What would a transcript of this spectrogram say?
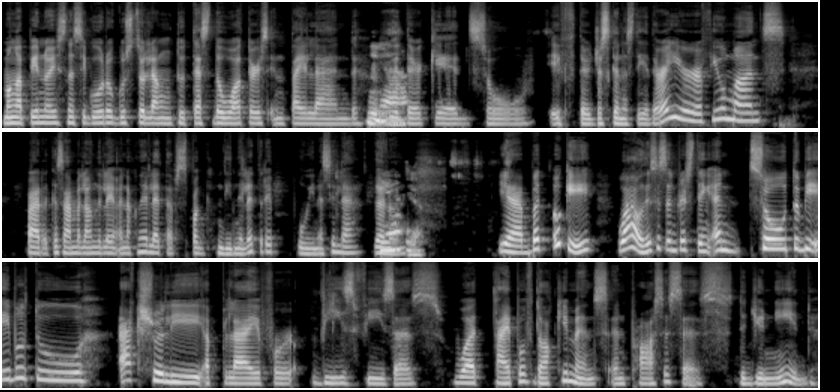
mga Pinoys na siguro gusto lang to test the waters in Thailand Mm. with their kids. So, if they're just gonna stay there a year, a few months, para kasama lang nila yung anak nila, tapos pag hindi nila trip, uwi na sila. Ganon. Yeah. Yeah, but okay. Wow, this is interesting. And so to be able to actually apply for these visas, what type of documents and processes did you need?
